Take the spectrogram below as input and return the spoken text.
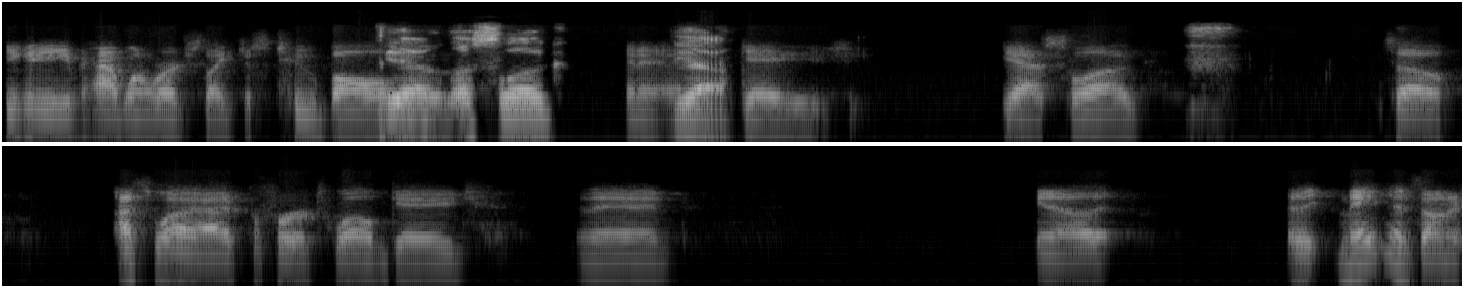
you could even have one where it's like just two balls yeah a slug in a, Yeah. a gauge. Yeah, slug. So that's why I prefer a 12 gauge. And then, you know, uh, maintenance on a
